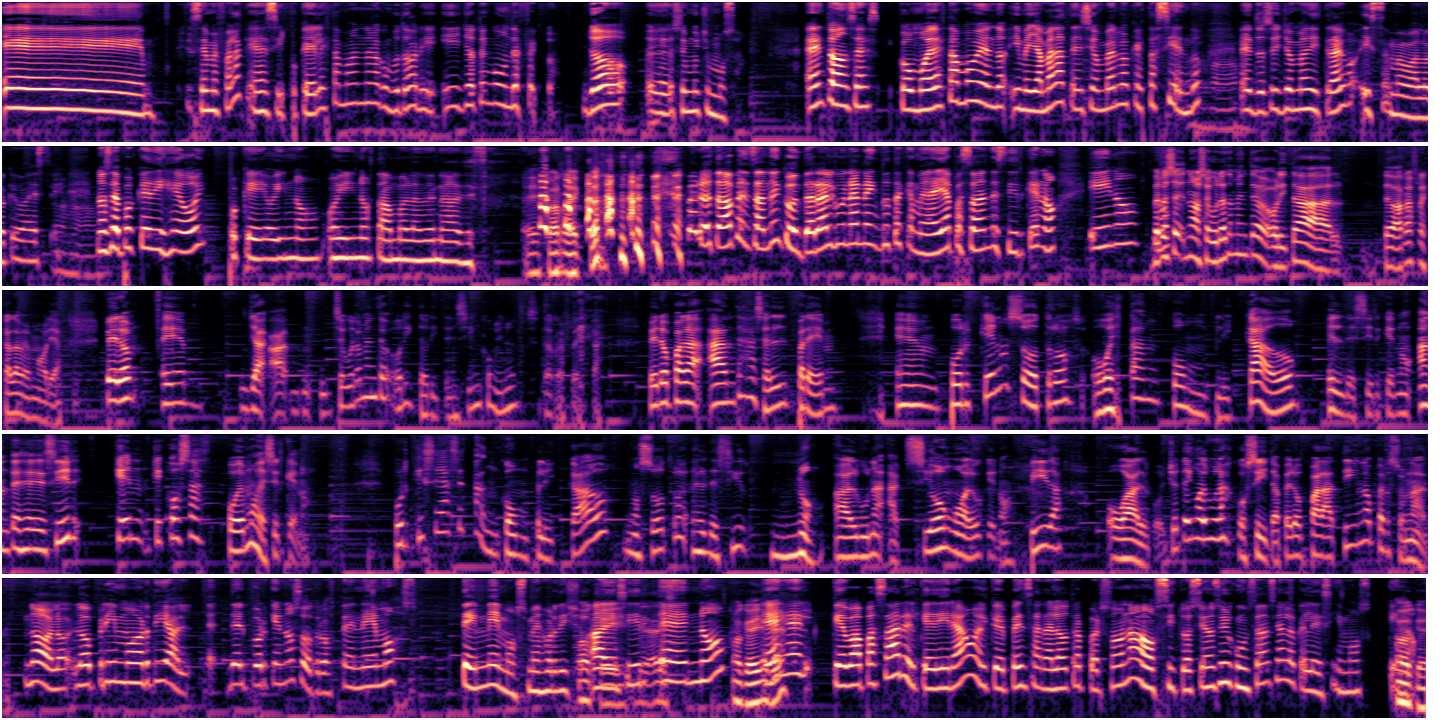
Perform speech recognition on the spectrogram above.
Eh, se me fue la que decir, porque él está moviendo la computadora y, y yo tengo un defecto. Yo eh, soy muy chismosa. Entonces, como él está moviendo y me llama la atención ver lo que está haciendo, Ajá. entonces yo me distraigo y se me va lo que va a decir. Ajá. No sé por qué dije hoy, porque hoy no, hoy no estábamos hablando de nada de eso. Es correcto. Pero estaba pensando en contar alguna anécdota que me haya pasado en decir que no y no. Pero no. se- no, seguramente ahorita te va a refrescar la memoria. Pero eh, ya, ah, seguramente ahorita, ahorita, en cinco minutos se te refresca. Pero para antes hacer el pre, eh, ¿por qué nosotros, o es tan complicado el decir que no? Antes de decir, ¿qué, qué cosas podemos decir que no? ¿Por qué se hace tan complicado nosotros el decir no a alguna acción o algo que nos pida o algo? Yo tengo algunas cositas, pero para ti en lo personal. No, lo, lo primordial eh, del por qué nosotros tenemos, tememos, mejor dicho, a decir eh, no, es el que va a pasar, el que dirá o el que pensará la otra persona o situación, circunstancia, lo que le decimos que no. Ok,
